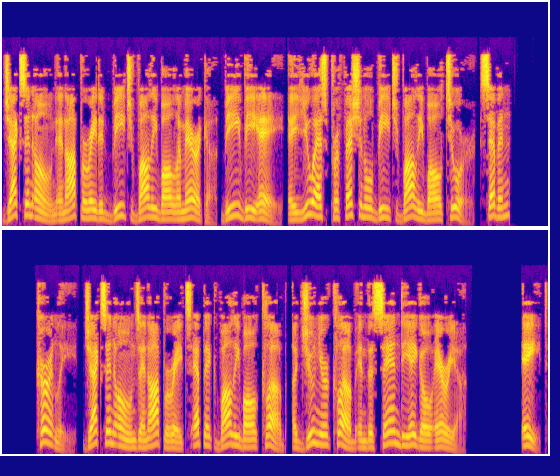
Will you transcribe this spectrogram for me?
Jackson owned and operated Beach Volleyball America (BVA), a U.S. professional beach volleyball tour. 7 Currently, Jackson owns and operates Epic Volleyball Club, a junior club in the San Diego area. 8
